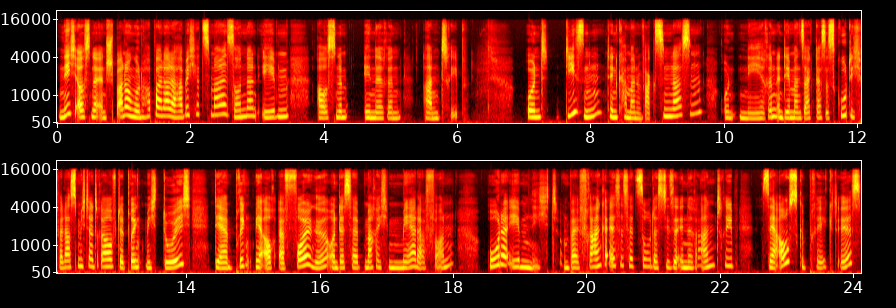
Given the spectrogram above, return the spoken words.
nicht aus einer Entspannung und hoppala, da habe ich jetzt mal, sondern eben aus einem inneren Antrieb. Und diesen, den kann man wachsen lassen und nähren, indem man sagt, das ist gut, ich verlasse mich da drauf, der bringt mich durch, der bringt mir auch Erfolge und deshalb mache ich mehr davon oder eben nicht. Und bei Franke ist es jetzt so, dass dieser innere Antrieb sehr ausgeprägt ist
